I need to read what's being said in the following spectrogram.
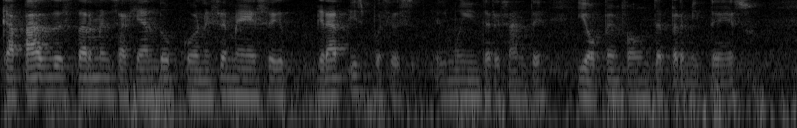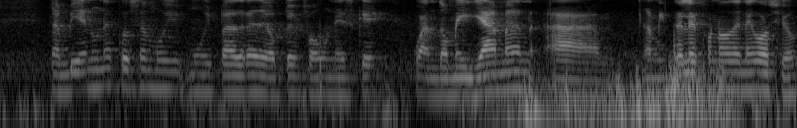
capaz de estar mensajeando con SMS gratis, pues es, es muy interesante y OpenPhone te permite eso. También una cosa muy, muy padre de OpenPhone es que cuando me llaman a, a mi teléfono de negocio,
